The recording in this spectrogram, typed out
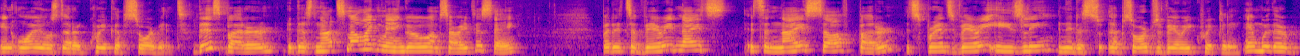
in oils that are quick absorbent. This butter, it does not smell like mango, I'm sorry to say, but it's a very nice it's a nice soft butter. It spreads very easily and it absorbs very quickly. And with our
